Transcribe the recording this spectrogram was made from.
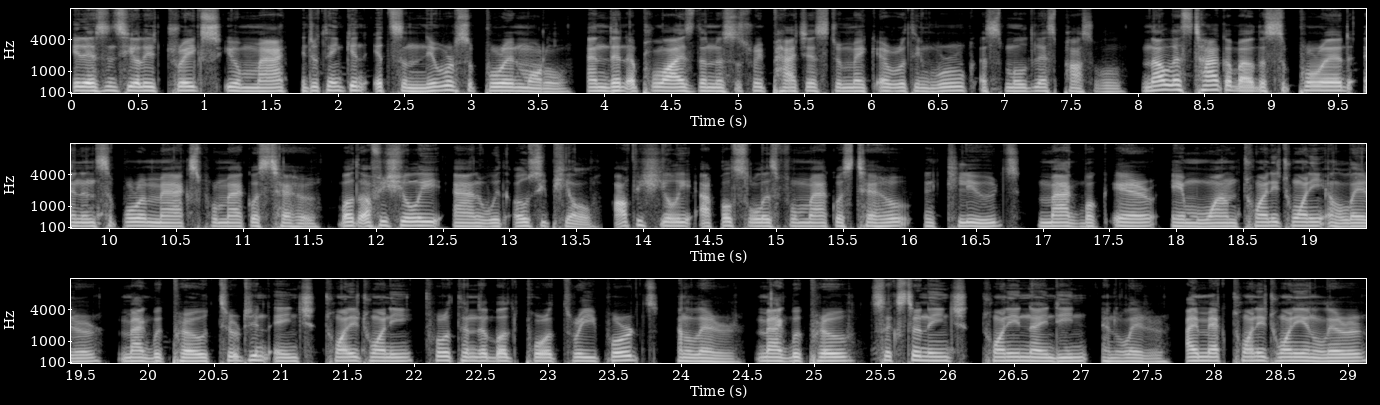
It essentially tricks your Mac into thinking it's a newer supported model, and then applies the necessary patches to make everything work as smoothly as possible. Now let's talk about the supported and unsupported Macs for macOS Tahoe, both officially and with OCPL. Officially, Apple's list for macOS Tahoe includes MacBook Air M1 2020 and later, MacBook Pro 13-inch 2020 for Thunderbolt port 3 ports and later, MacBook Pro 16-inch 2019 and later, iMac 2020 and later,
